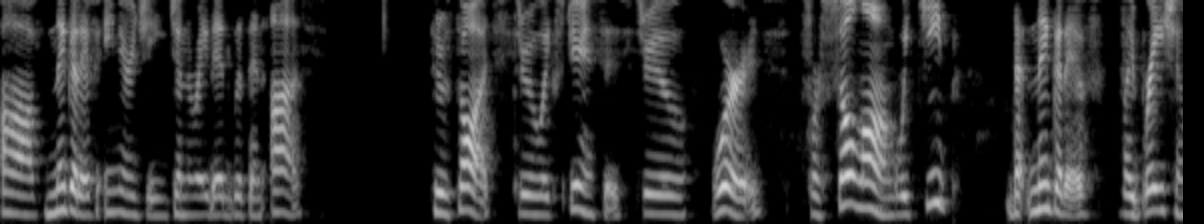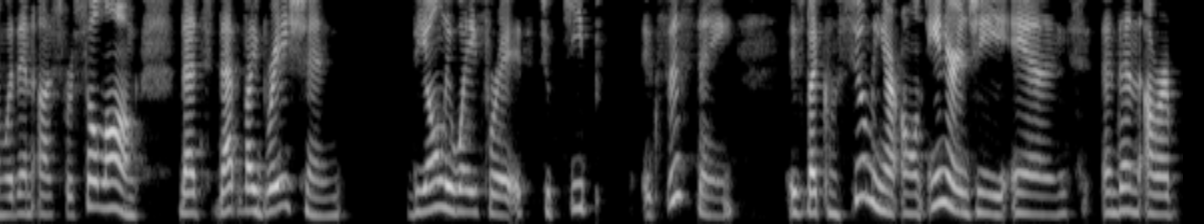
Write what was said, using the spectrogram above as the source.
of negative energy generated within us through thoughts, through experiences, through words for so long. We keep that negative vibration within us for so long that that vibration, the only way for it to keep existing is by consuming our own energy and and then our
